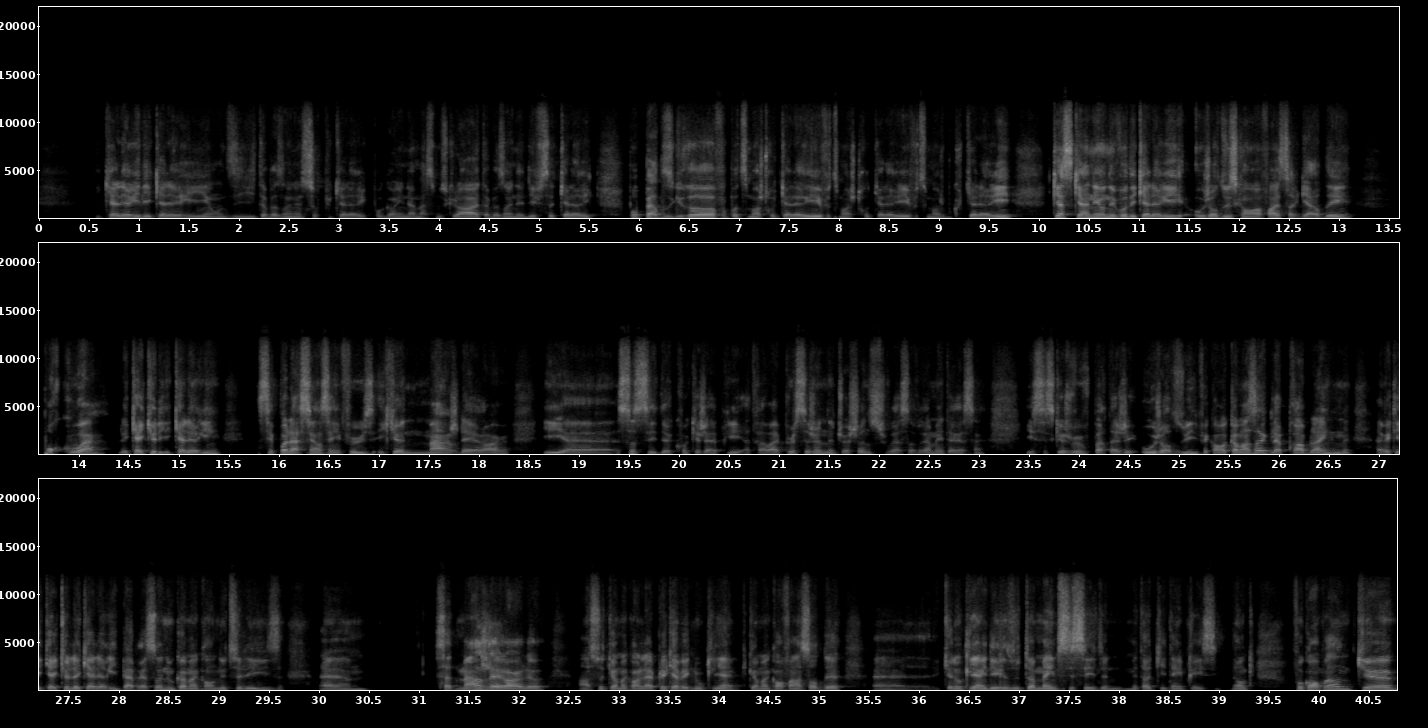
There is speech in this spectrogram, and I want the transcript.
les calories, les calories, on dit tu as besoin d'un surplus calorique pour gagner de la masse musculaire, tu as besoin d'un déficit calorique pour perdre du gras, faut pas que tu manges trop de calories, faut que tu manges trop de calories, faut que tu manges beaucoup de calories. Qu'est-ce qu'il y en a au niveau des calories? Aujourd'hui, ce qu'on va faire, c'est regarder pourquoi le calcul des calories, c'est pas la science infuse et qu'il y a une marge d'erreur. Et euh, ça, c'est de quoi que j'ai appris à travers Precision Nutrition. Je trouvais ça vraiment intéressant. Et c'est ce que je veux vous partager aujourd'hui. Fait qu'on va commencer avec le problème avec les calculs de calories. Puis après ça, nous, comment on utilise euh, cette marge d'erreur-là. Ensuite, comment on l'applique avec nos clients, puis comment on fait en sorte de, euh, que nos clients aient des résultats, même si c'est une méthode qui est imprécise. Donc, il faut comprendre que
